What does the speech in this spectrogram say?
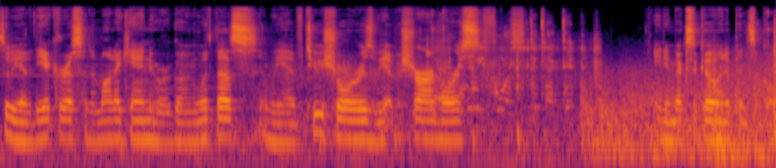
So we have the Icarus and the Monaghan who are going with us, and we have two Schors. We have a Scharnhorst, a New Mexico, and a Pensacola.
